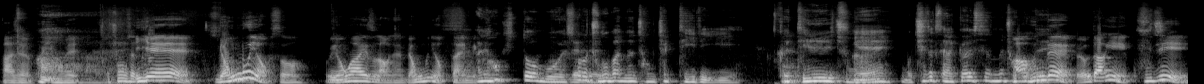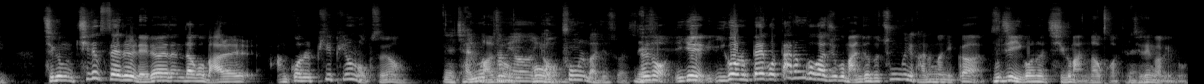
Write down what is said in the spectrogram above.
맞아요. 그 이후에. 아, 총선 이게 명분이 없어. 영화에서 나오잖아요. 명분이 없다 아닙니까? 아니 혹시 또 뭐 서로 네네. 주고받는 정책 딜이 그 네. 딜 중에 뭐 취득세가 껴있으면 좋은데 아, 근데 여당이 굳이 지금 취득세를 내려야 된다고 말 안건을 필 필요는 없어요. 네, 잘못하면 맞아. 어. 역풍을 맞을 수가 있어요. 네. 그래서 이게 이거는 빼고 다른 거 가지고 만져도 충분히 가능하니까 굳이 이거는 지금 안 나올 것 같아요. 제 네. 생각에도.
